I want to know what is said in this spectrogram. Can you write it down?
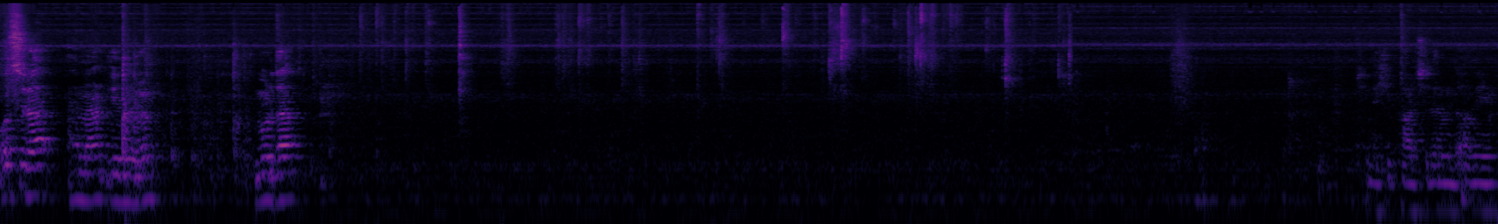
O sıra hemen geliyorum. Burada Şimdiki parçalarımı da alayım.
